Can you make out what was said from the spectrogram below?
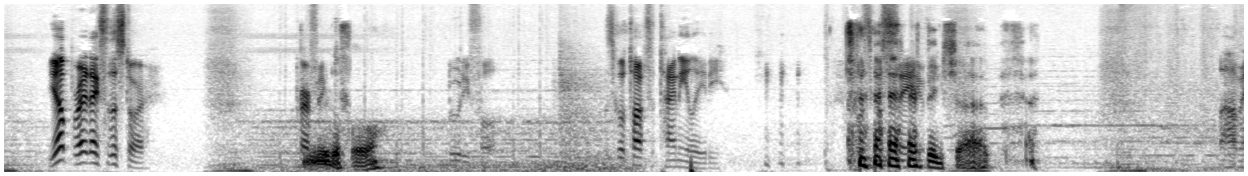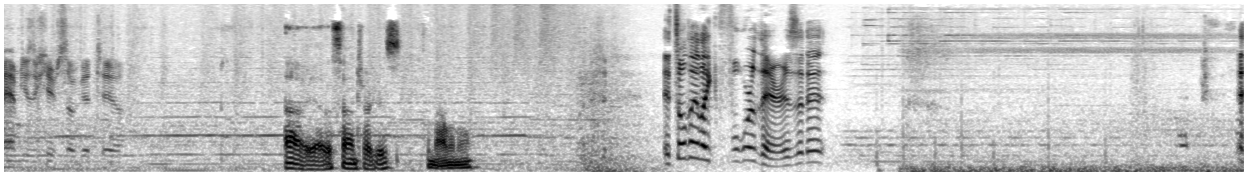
yep, right next to the store. Perfect. beautiful. Bootyful. Let's go talk to Tiny Lady. Let's go save. Big shot. Oh man, music here's so good too. Oh yeah, the soundtrack is phenomenal. It's only like four there, isn't it?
